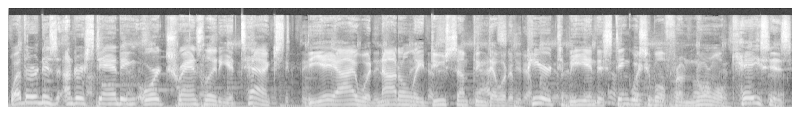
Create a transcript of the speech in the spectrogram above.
Whether it is understanding or translating a text, the AI would not only do something that would appear to be indistinguishable from normal cases,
